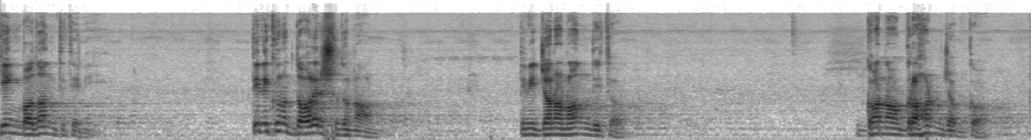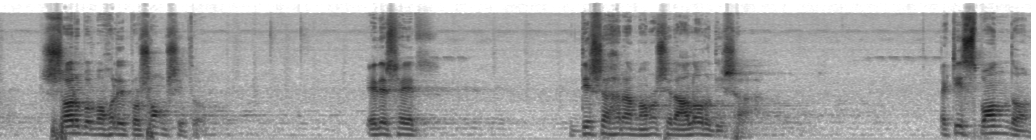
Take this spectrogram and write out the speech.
কিংবদন্তি তিনি। তিনি কোনো দলের শুধু নন, তিনি জননন্দিত। গণগ্রহণযোগ্য, সর্বমহলে প্রশংসিত। এদেশের দিশাহারা মানুষের আলোর দিশা, একটি স্পন্দন,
